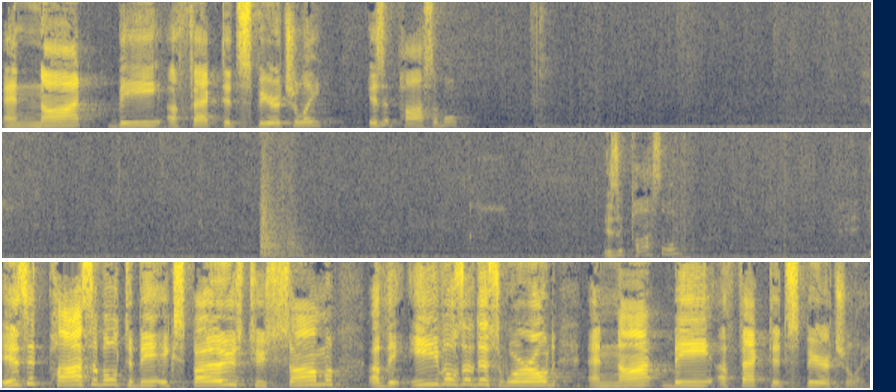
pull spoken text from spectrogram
and not be affected spiritually? Is it possible? Is it possible? Is it possible to be exposed to some of the evils of this world and not be affected spiritually?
